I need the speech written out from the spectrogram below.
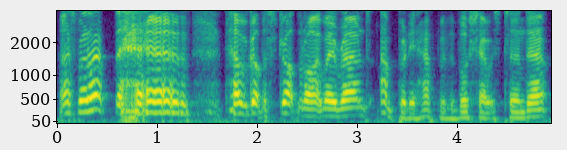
That's better. now we've got the strap the right way around. I'm pretty happy with the bush, how it's turned out.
